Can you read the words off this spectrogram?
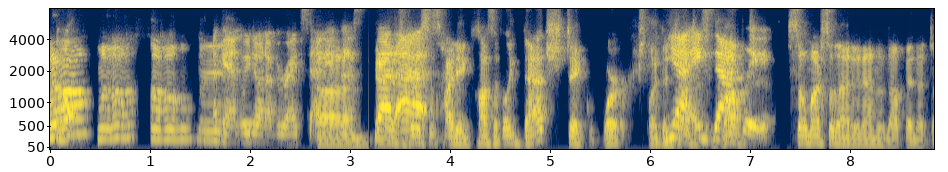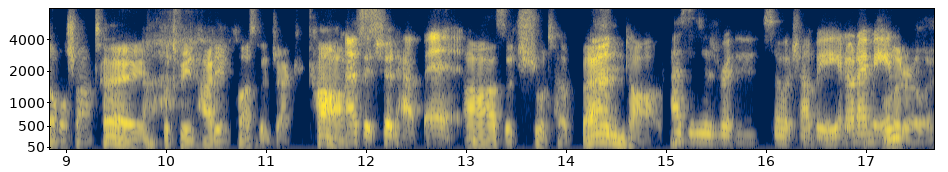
Oh. the Moment." Again, we don't have the rights to any Um, of this, and but uh, versus Heidi N Closet, like that shtick worked. Like the Yeah, exactly. So much so that it ended up in a double shantay between Heidi N Closet and Jackie Cox. as it should have been, as it should have been done. as it is written, so it shall be. You know what I mean? Literally.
